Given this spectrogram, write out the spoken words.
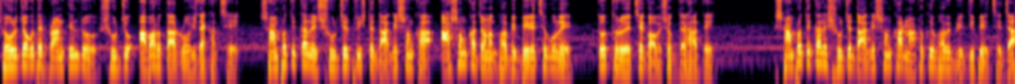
সৌরজগতের প্রাণকেন্দ্র সূর্য আবারও তার রোজ দেখাচ্ছে। সাম্প্রতিককালে সূর্যের পৃষ্ঠে দাগের সংখ্যা আশঙ্কাজনকভাবে বেড়েছে বলে তথ্য রয়েছে গবেষকদের হাতে। সাম্প্রতিককালে সূর্যের দাগের সংখ্যা নাটকীয়ভাবে বৃদ্ধি পেয়েছে, যা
